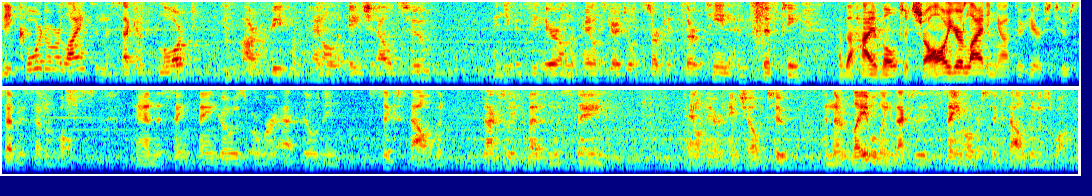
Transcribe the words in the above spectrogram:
The corridor lights in the second floor are feed from panel HL2 and you can see here on the panel schedule it's circuit 13 and 15 of the high voltage. So all your lighting out through here is 277 volts. And the same thing goes over at building 6000. It's actually fed from the same panel here in HL2. And their labeling is actually the same over 6000 as well.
